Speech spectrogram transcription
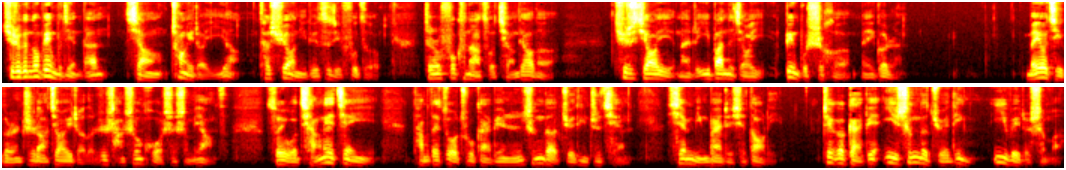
趋势跟踪并不简单，像创业者一样，它需要你对自己负责。正如福克纳所强调的，趋势交易乃至一般的交易。并不适合每个人，没有几个人知道交易者的日常生活是什么样子，所以我强烈建议他们在做出改变人生的决定之前，先明白这些道理。这个改变一生的决定意味着什么？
